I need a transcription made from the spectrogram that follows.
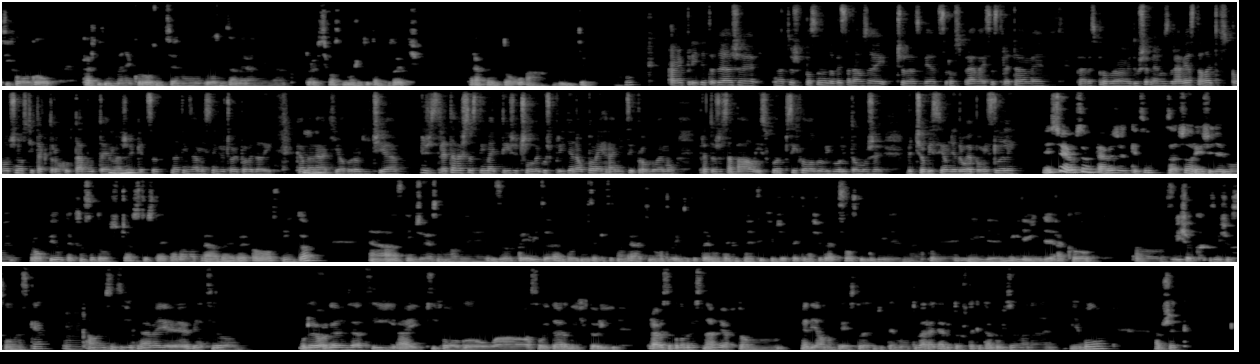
psychológov. Každý z nich má nejakú rôznu cenu, rôzne zameranie, na ktoré si vlastne môžete tam pozrieť terapeutov a vidíte. Uh-huh. A mi príde teda, že na to, že v poslednej dobe sa naozaj čoraz viac rozpráva, aj sa stretávame práve s problémami duševného zdravia. Stále je to v spoločnosti tak trochu tabu téma, mm-hmm. že keď sa nad tým zamyslím, že čo vypovedali kamaráti mm-hmm. alebo rodičia, že stretávaš sa s tým aj ty, že človek už príde na úplnej hranici problému, pretože sa bál ísť skôr psychologovi kvôli tomu, že veď čo by si o mne druhé pomysleli? Ešte ja už som práve, že keď som začala riešiť aj môj profil, tak som sa dosť často stretávala práve o, s týmto. A s tým, že ja som hlavne z Prievidze a z keď sa tam vrátim a otvorím túto tému, tak úplne cítim, že v tejto našej bratislavskej bubline sme úplne niekde, niekde inde ako uh, zvyšok, zvyšok Slovenska. Mm-hmm. Ale myslím si, že práve je viacero už aj organizácií, aj psychológov a solitárnych, ktorí práve sa podľa mňa snažia v tom mediálnom priestore túto tému otvárať, aby to už také tabuizované nebolo. Avšak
